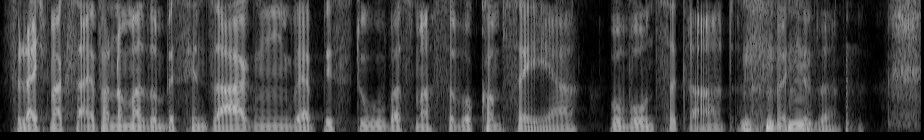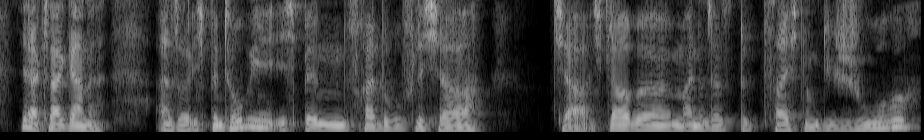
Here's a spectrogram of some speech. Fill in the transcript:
Vielleicht magst du einfach noch mal so ein bisschen sagen, wer bist du, was machst du, wo kommst du her? Wo wohnst du gerade? Ja, klar, gerne. Also ich bin Tobi, ich bin freiberuflicher, tja, ich glaube, meine Selbstbezeichnung du jour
